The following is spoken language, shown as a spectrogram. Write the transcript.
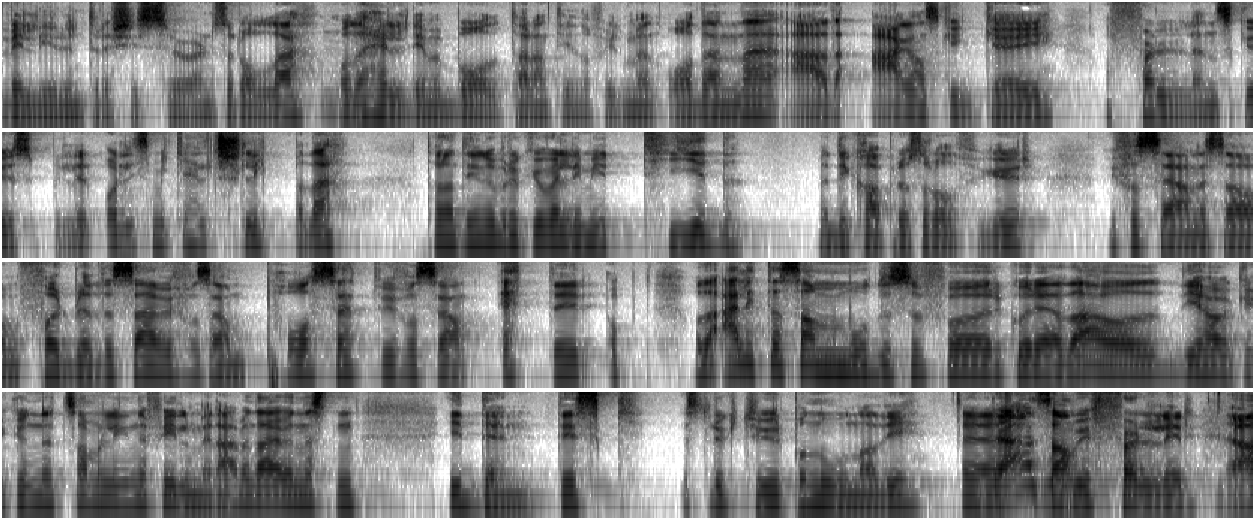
veldig rundt regissørens rolle. Og det heldige med både Tarantino-filmen og denne er at det er ganske gøy å følge en skuespiller og liksom ikke helt slippe det. Tarantino bruker jo veldig mye tid med DiCaprios rollefigur. Vi får se han liksom forberede seg, vi får se han på sett, vi får se han etter opp Og det er litt av samme moduset for Koreda, og de har jo ikke kunnet sammenligne filmer her, men det er jo nesten identisk struktur på noen av de. eh, Det er sant. Hvor vi følger, Ja,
